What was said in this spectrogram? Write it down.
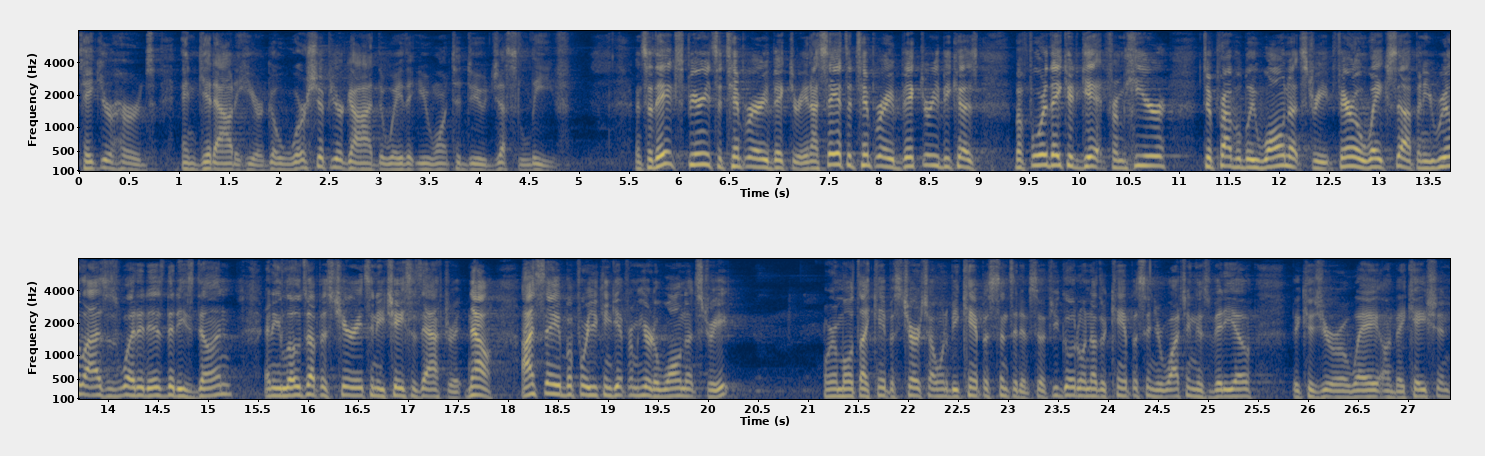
take your herds, and get out of here. Go worship your God the way that you want to do. Just leave. And so they experience a temporary victory. And I say it's a temporary victory because before they could get from here to probably Walnut Street, Pharaoh wakes up and he realizes what it is that he's done and he loads up his chariots and he chases after it. Now, I say before you can get from here to Walnut Street, we're a multi campus church. I want to be campus sensitive. So if you go to another campus and you're watching this video because you're away on vacation,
